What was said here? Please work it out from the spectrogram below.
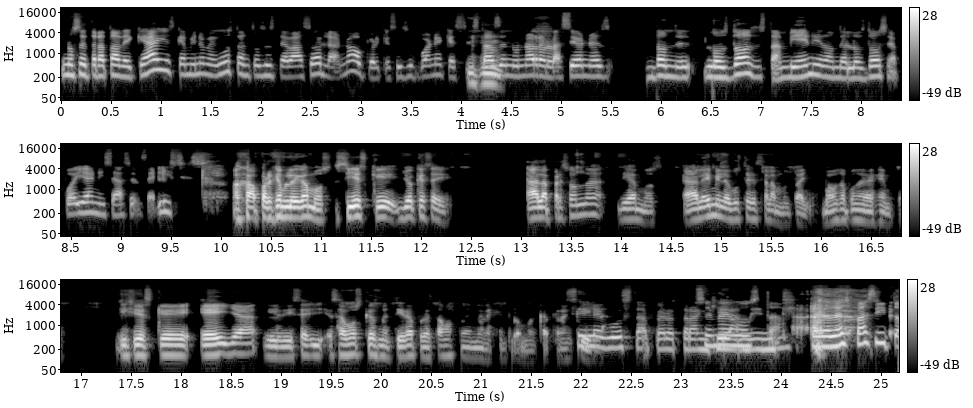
no se trata de que, ay, es que a mí no me gusta, entonces te vas sola, no, porque se supone que si estás en una relación es donde los dos están bien y donde los dos se apoyan y se hacen felices. Ajá, por ejemplo, digamos, si es que, yo qué sé, a la persona, digamos, a Amy le gusta irse a la montaña, vamos a poner ejemplo. Y si es que ella le dice, sabemos que es mentira, pero estamos poniendo el ejemplo, Maca, tranquila. Sí le gusta, pero tranquilamente. Sí me gusta, pero despacito,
